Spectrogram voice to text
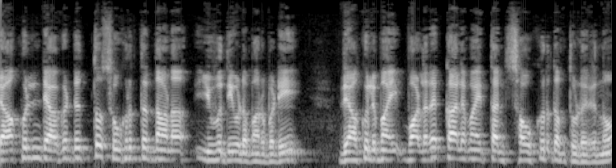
രാഹുലിന്റെ അടുത്ത സുഹൃത്തെന്നാണ് യുവതിയുടെ മറുപടി. രാഹുലുമായി വളരെ കാലമായി താൻ സൗഹൃദം തുടരുന്നു.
